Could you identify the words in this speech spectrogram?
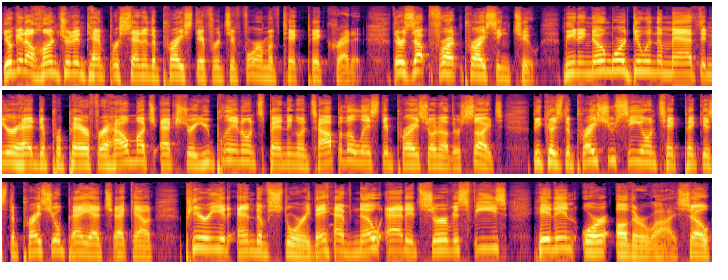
you'll get 110% of the price difference in form of TickPick credit. There's upfront pricing too, meaning no more doing the math in your head to prepare for how much extra you plan on spending on top of the listed price on other sites, because the price you see on TickPick is the price you'll pay at checkout. Period. End of story. They have no added service fees, hidden or otherwise. So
